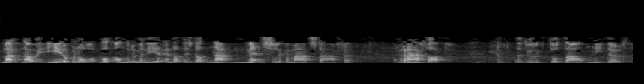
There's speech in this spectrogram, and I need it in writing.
Maar nou hier op een nog wat andere manier. En dat is dat naar menselijke maatstaven. Ragab natuurlijk totaal niet deugde.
